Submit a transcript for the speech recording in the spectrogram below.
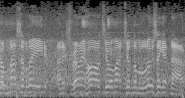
It's a massive lead, and it's very hard to imagine them losing it now.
